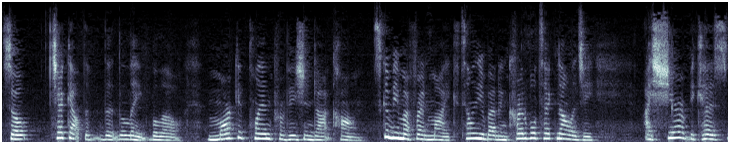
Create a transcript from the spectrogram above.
So check out the, the, the link below marketplanprovision.com. It's going to be my friend Mike telling you about incredible technology. I share it because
